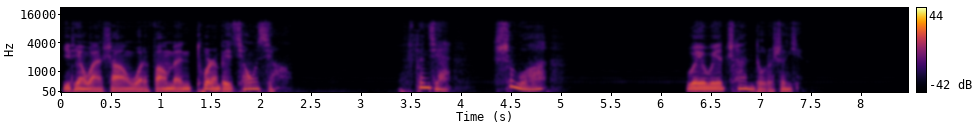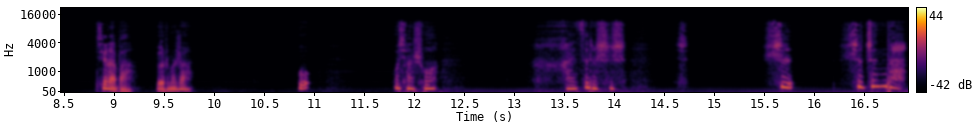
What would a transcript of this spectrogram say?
一天晚上，我的房门突然被敲响。芬姐，是我。微微颤抖的声音。进来吧，有什么事儿？我，我想说，孩子的事是，是，是，是真的。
